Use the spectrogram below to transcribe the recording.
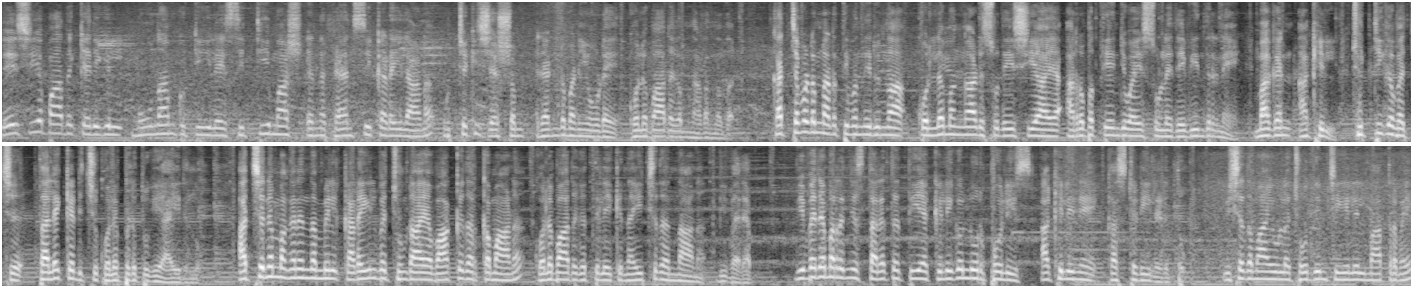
ദേശീയപാതയ്ക്കരികിൽ മൂന്നാം കുറ്റിയിലെ സിറ്റി മാഷ് എന്ന ഫാൻസി കടയിലാണ് ഉച്ചയ്ക്ക് ശേഷം രണ്ടു മണിയോടെ കൊലപാതകം നടന്നത്. കച്ചവടം നടത്തി വന്നിരുന്ന കൊല്ലമങ്ങാട് സ്വദേശിയായ അറുപത്തിയഞ്ച് വയസ്സുള്ള രവീന്ദ്രനെ മകൻ അഖിൽ ചുറ്റിക വച്ച് തലക്കടിച്ച് കൊലപ്പെടുത്തുകയായിരുന്നു. അച്ഛനും മകനും തമ്മിൽ കടയിൽ വെച്ചുണ്ടായ വാക്കുതർക്കമാണ് കൊലപാതകത്തിലേക്ക് നയിച്ചതെന്നാണ് വിവരം. വിവരമറിഞ്ഞ് സ്ഥലത്തെത്തിയ കിളികൊല്ലൂർ പോലീസ് അഖിലിനെ കസ്റ്റഡിയിലെടുത്തു. വിശദമായുള്ള ചോദ്യം ചെയ്യലിൽ മാത്രമേ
